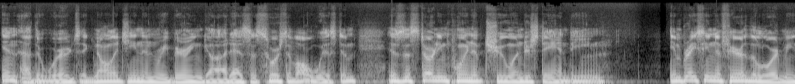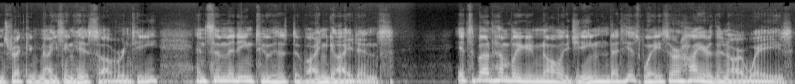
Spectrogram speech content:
In other words, acknowledging and revering God as the source of all wisdom is the starting point of true understanding. Embracing the fear of the Lord means recognizing His sovereignty and submitting to His divine guidance. It's about humbly acknowledging that His ways are higher than our ways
